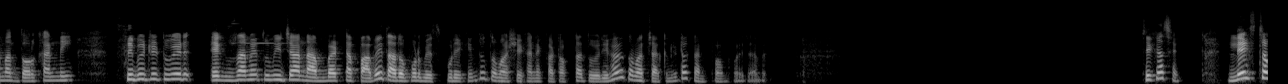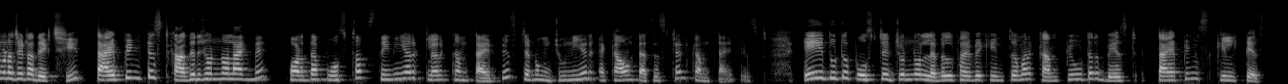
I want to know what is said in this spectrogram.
আমার দরকার নেই। সিবিউটি টু এর এক্সামে তুমি যা নাম্বারটা পাবে, তার উপর বেস করে কিন্তু তোমার সেখানে কাট অফটা তৈরি হয়ে তোমার চাকরিটা কনফার্ম হয়ে যাবে। ঠিক আছে? নেক্সট আমরা যেটা দেখছি টাইপিং টেস্ট কাদের জন্য লাগবে? For the post of senior clerk cum typist এবং junior account assistant cum typist এই দুটো পোস্টের জন্য লেভেল ফাইভে কিন্তু আমার computer based typing skill test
